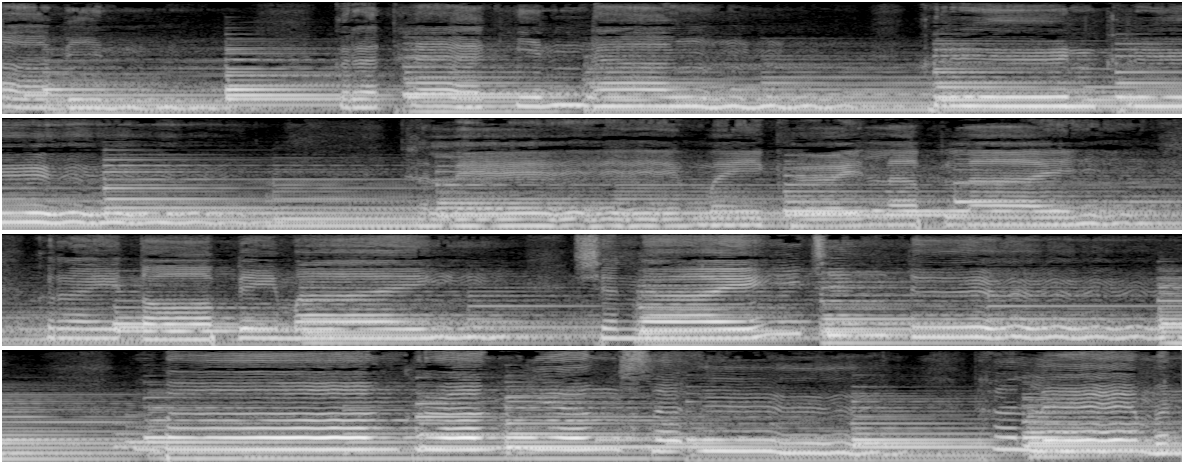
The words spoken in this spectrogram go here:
าบิน กระแทกหินดัง คลื่นคลื่นทะเลไม่เคยลับไหล ใครตอบได้ไหมชะไหนจึงตื่น สะอื้นทะเลมัน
